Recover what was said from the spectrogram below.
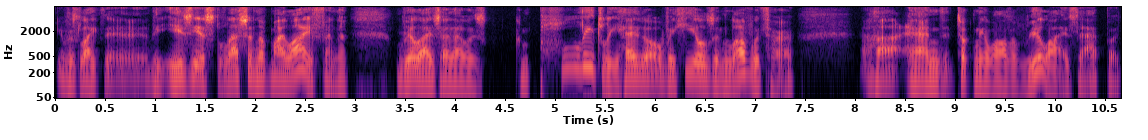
it was like the, the easiest lesson of my life, and I realized that I was completely head over heels in love with her uh, and it took me a while to realize that, but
